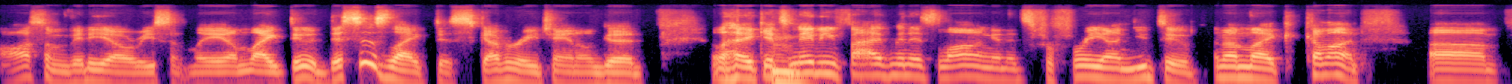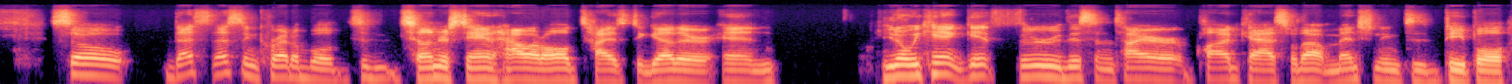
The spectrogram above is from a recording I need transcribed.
awesome video recently. I'm like, dude, this is like Discovery Channel good. Like it's mm. maybe five minutes long and it's for free on YouTube. And I'm like, come on. Um, so that's that's incredible to, to understand how it all ties together. And you know, we can't get through this entire podcast without mentioning to people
